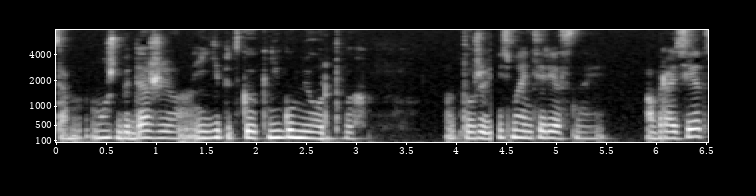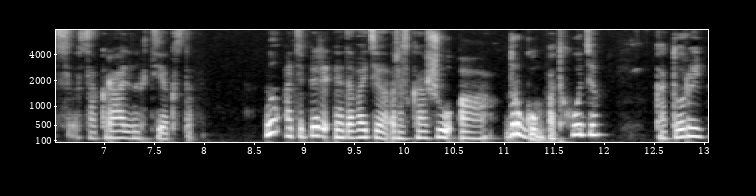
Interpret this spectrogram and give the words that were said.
Там, может быть, даже египетскую книгу мертвых. Тоже весьма интересный образец сакральных текстов. Ну, а теперь я давайте расскажу о другом подходе, который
